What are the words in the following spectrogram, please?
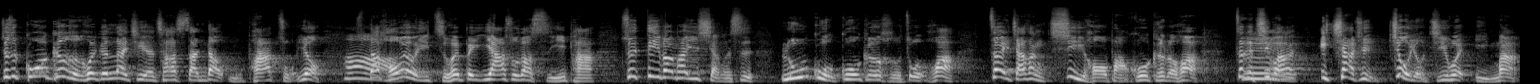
就是郭科和会跟赖清德差三到五趴左右，哦。但侯友谊只会被压缩到十一趴，所以地方派一想的是，如果郭哥合作的话，再加上气候保郭哥的话，这个基本上一下去就有机会赢嘛。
